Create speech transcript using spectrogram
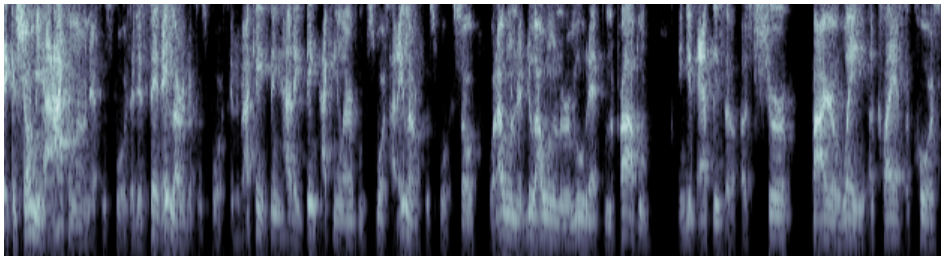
they can show me how I can learn that from sports. They just say they learn it from sports. And if I can't think how they think, I can't learn from sports, how they learn from sports. So what I wanted to do, I wanted to remove that from the problem and give athletes a, a sure fire way, a class, a course,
